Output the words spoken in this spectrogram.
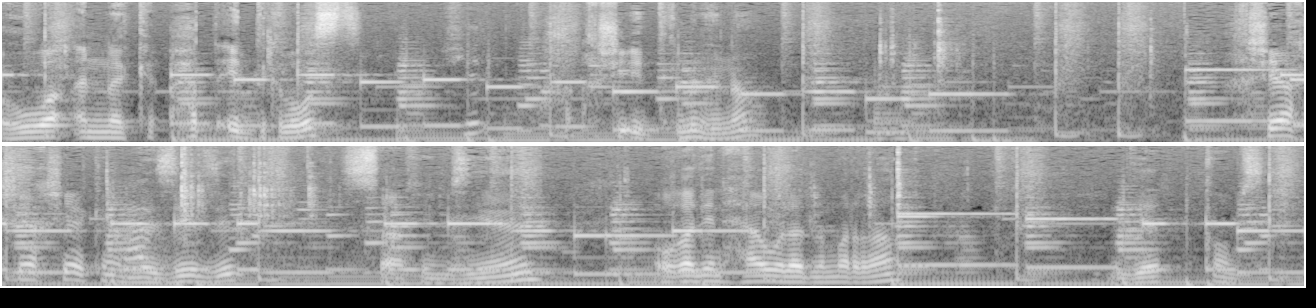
هو أنك حط يدك الوسط خشي يدك من هنا. خشيها خشيها خشيها. كاملة. زيد زيد. صافي مزيان. وغادي نحاول هاد المرة. ندير كومسي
